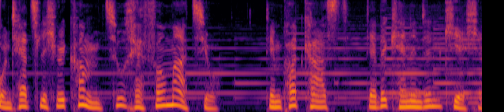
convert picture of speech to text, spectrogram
und herzlich willkommen zu Reformatio, dem Podcast der Bekennenden Kirche.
